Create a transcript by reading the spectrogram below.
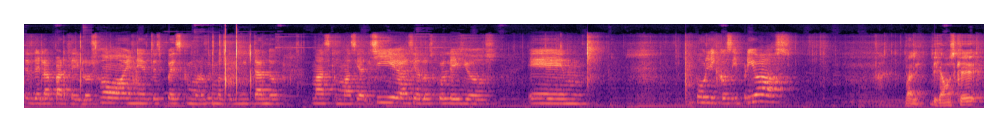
desde la parte de los jóvenes, después como lo fuimos delimitando más como hacia Chía, hacia los colegios em, públicos y privados. Vale, digamos que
